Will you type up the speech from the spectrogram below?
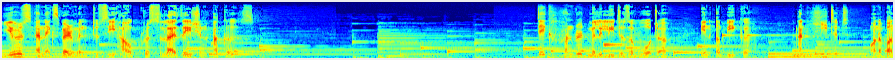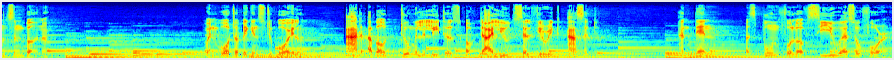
Here's an experiment to see how crystallization occurs. Take 100 milliliters of water in a beaker and heat it on a Bunsen burner. When water begins to boil, add about 2 milliliters of dilute sulfuric acid and then a spoonful of CuSO4.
